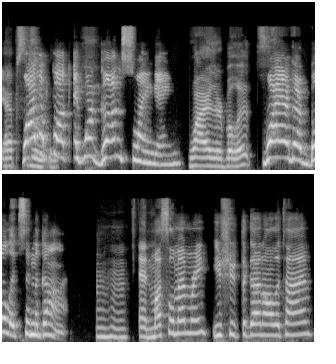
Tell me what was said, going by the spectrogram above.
Why the fuck, if we're gunslinging, Why are there bullets? why are there bullets in the gun? hmm And muscle memory, you shoot the gun all the time.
